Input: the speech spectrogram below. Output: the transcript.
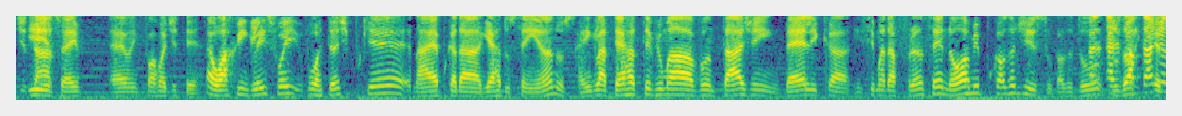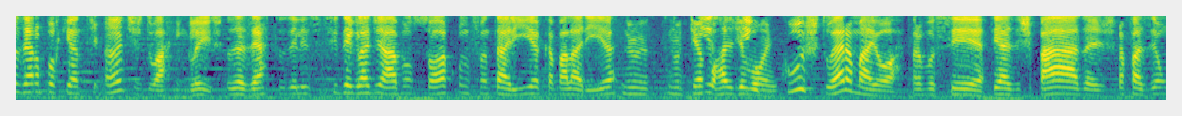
de dado. Isso, é. É em forma de T. É, o arco inglês foi importante porque na época da Guerra dos 100 Anos, a Inglaterra teve uma vantagem bélica em cima da França enorme por causa disso, por causa do, As, as vantagens eram porque ante- antes do arco inglês, os exércitos eles se degladiavam só com infantaria, cavalaria. Não, não tinha Isso, porrada de longe. o custo era maior pra você ter as espadas, pra fazer um,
